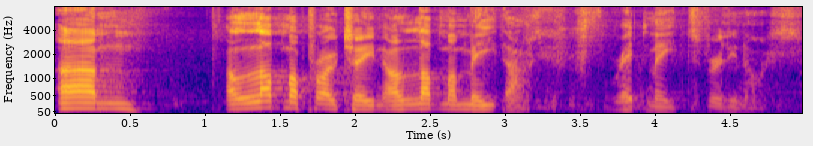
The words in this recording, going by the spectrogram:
Um, I love my protein. I love my meat. Oh, red meat, it's really nice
